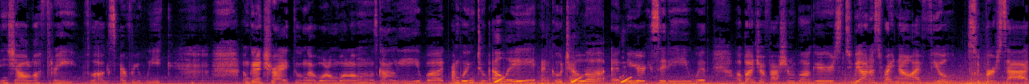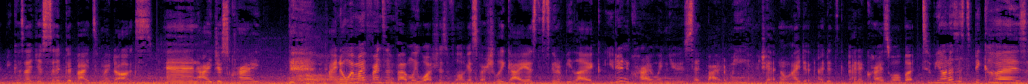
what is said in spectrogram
Inshallah, three vlogs every week. I'm gonna try to nggak bolong-bolong sama sekali, but I'm going to LA and Coachella and New York City with a bunch of fashion bloggers. To be honest, right now I feel super sad because I just said goodbye to my dogs and I just cried I know when my friends and family watch this vlog, especially Gaius, it's gonna be like, you didn't cry when you said bye to me. Actually, no, I did. I did. I did cry as well. But to be honest, it's because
